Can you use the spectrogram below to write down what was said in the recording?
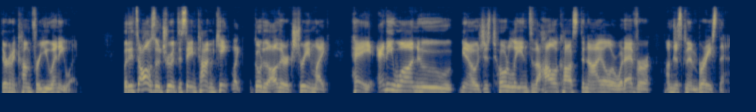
they're going to come for you anyway. But it's also true at the same time. You can't like go to the other extreme, like, hey, anyone who, you know, is just totally into the Holocaust denial or whatever, I'm just going to embrace them.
